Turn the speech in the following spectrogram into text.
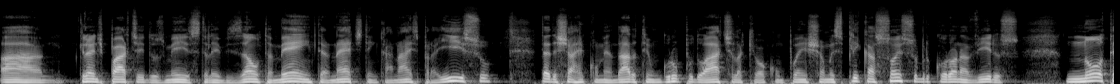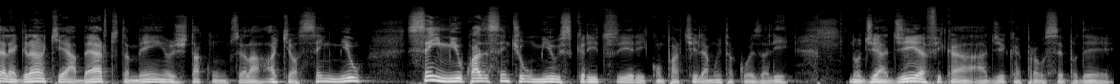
A grande parte dos meios de televisão também, internet, tem canais para isso. Até deixar recomendado, tem um grupo do Atila que eu acompanho, chama Explicações sobre o Coronavírus, no Telegram, que é aberto também. Hoje está com, sei lá, aqui ó, 100 mil, 100 mil, quase 101 mil inscritos e ele compartilha muita coisa ali no dia a dia. Fica a dica para você poder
